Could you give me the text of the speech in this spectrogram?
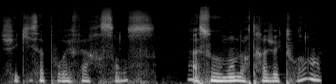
chez qui ça pourrait faire sens à ce moment de leur trajectoire.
